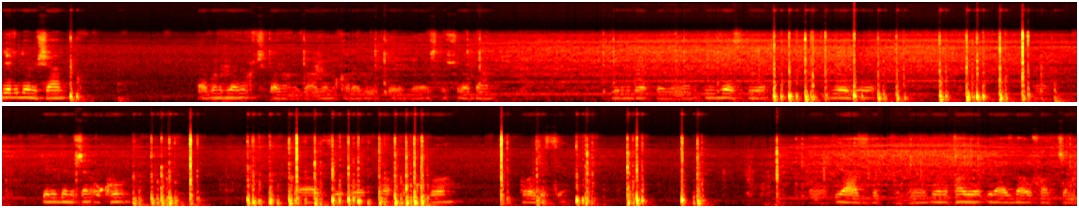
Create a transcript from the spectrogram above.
geri dönüşen ya bunu biraz küçük almamız lazım. O kadar büyük değil. İşte şuradan 24 yazalım. USD geri geri dönüşen okul Gazi Ortaokulu projesi. Evet, yazdık bunu. Bunu tabi biraz daha ufaltacağım.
